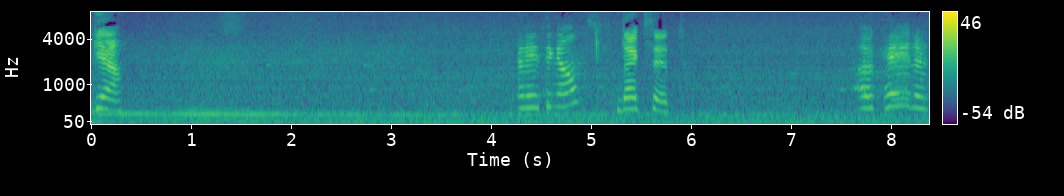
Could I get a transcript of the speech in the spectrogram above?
Yeah. Anything else? That's it. Okay, there's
